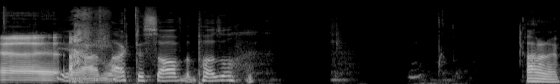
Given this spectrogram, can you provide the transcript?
Uh, Yeah, I'd like to solve the puzzle. I don't know.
